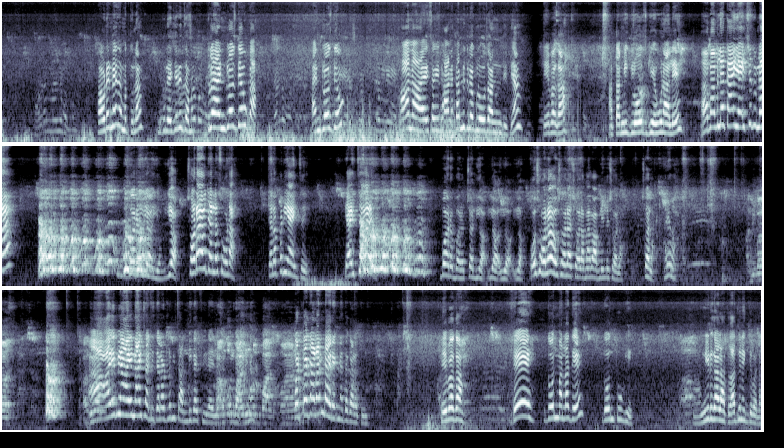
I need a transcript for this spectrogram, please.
फावडे नाही जमत तुला? मी तुला याच्याने जमत तुला हँडग्लोव्ज देऊ का? हँडग्लोव्ज देऊ? हा ना हे सगळी घाण आहे मी तुला ग्लोव्ज आणून देते हा. हे बघा आता मी ग्लोव्ज घेऊन आले. हा बाबल्या काय यायचे तुला? बरं य य य. सोडा हो त्याला सोडा. त्याला पण यायचंय. यायचंय? बरं बरं चल य य य य. ओ शोला ओ शोला शोला माझ्या बाबलीला शोला. शोला. अरे वा. अलिबाग आहे मी आहे नाही चालली. त्याला वाटलं मी चालली काय फिरायला चप्पल घातली ना. पट्टा काढा ना डायरेक्ट नाही तर काढातून हे बघा. ए दोन मला दे. दोन तू घे. नीट घाल हातात. अजून एक दे मला.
